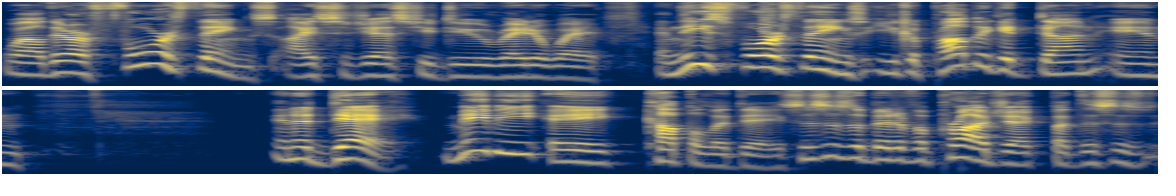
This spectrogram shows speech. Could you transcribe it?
Well, there are four things I suggest you do right away. And these four things you could probably get done in in a day, maybe a couple of days. This is a bit of a project, but this is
